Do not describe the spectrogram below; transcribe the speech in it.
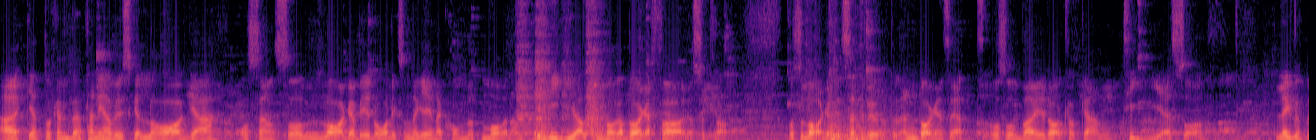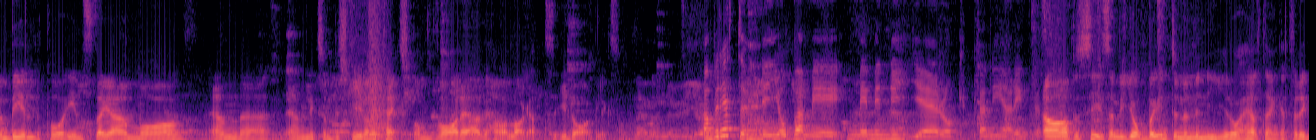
arket, då kan vi börja planera vad vi ska laga och sen så lagar vi då liksom när grejerna kommer på morgonen. Det ligger ju alltid några dagar före såklart. Och så lagar vi, sätter vi upp en dagens rätt och så varje dag klockan 10 så lägger vi upp en bild på Instagram och en, eh, en liksom beskrivande text om vad det är vi har lagat idag. Liksom. Ja, berätta hur ni jobbar med, med menyer och planering. Ja, precis. Men vi jobbar ju inte med menyer då helt enkelt, för det,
